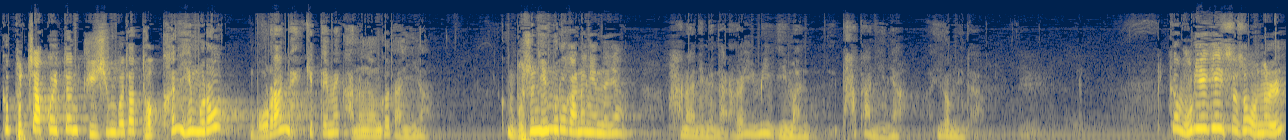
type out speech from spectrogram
그 붙잡고 있던 귀신보다 더 큰 힘으로 몰아냈기 때문에 가능한 것 아니냐? 그럼 무슨 힘으로 가능했느냐? 하나님의 나라가 이미 임한 탓 아니냐? 이겁니다. 그러니까 우리에게 있어서 오늘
